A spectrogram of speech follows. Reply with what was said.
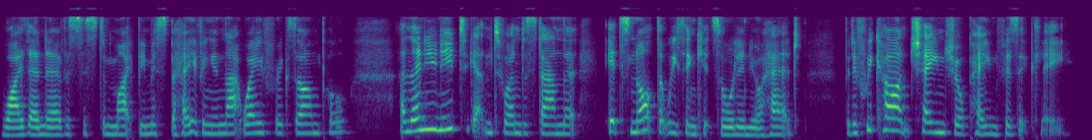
why their nervous system might be misbehaving in that way, for example. And then you need to get them to understand that it's not that we think it's all in your head, but if we can't change your pain physically,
